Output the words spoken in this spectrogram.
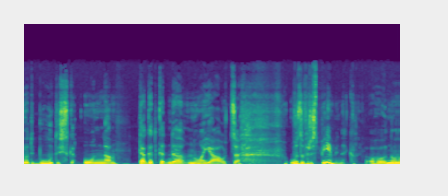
ļoti būtiska. Un, um, tagad, kad uh, nojauca uzvaras pieminekli. O, nu,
